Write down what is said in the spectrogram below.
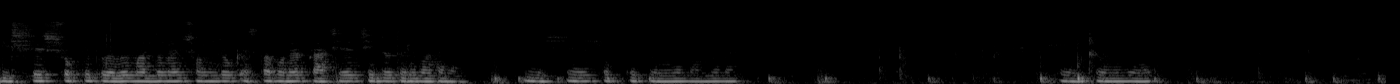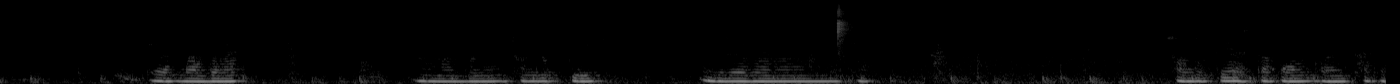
বিশেষ শক্তি প্রয়োগের মাধ্যমে সংযোগ স্থাপনের প্রাচীরের ছিদ্র তৈরি করা থাকে। বিশেষ শক্তি প্রয়োগের মাধ্যমে এই প্রয়োগের এর মাধ্যমে মাধ্যমে সংযুক্তি সংযুক্তি স্থাপন করে থাকে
